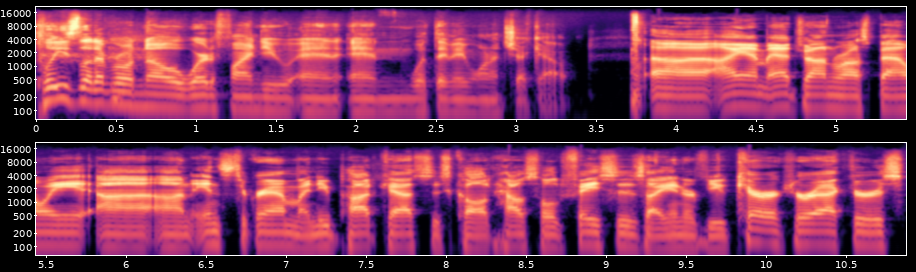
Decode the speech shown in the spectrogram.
please let everyone know where to find you and and what they may want to check out. Uh, I am at John Ross Bowie uh, on Instagram. My new podcast is called Household Faces. I interview character actors.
